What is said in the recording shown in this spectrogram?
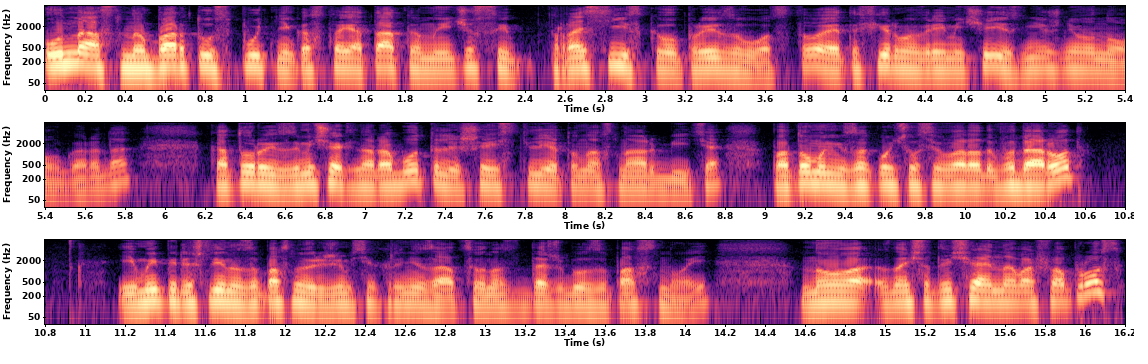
у нас на борту спутника стоят атомные часы российского производства. Это фирма «Времечей» из Нижнего Новгорода, которые замечательно работали 6 лет у нас на орбите. Потом у них закончился водород, и мы перешли на запасной режим синхронизации, у нас даже был запасной. Но, значит, отвечая на ваш вопрос,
